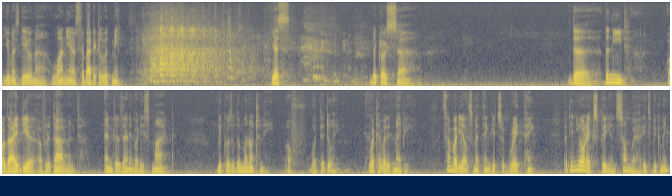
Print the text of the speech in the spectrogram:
you must give him a one-year sabbatical with me. yes, because uh, the… the need or the idea of retirement enters anybody's mind because of the monotony of what they're doing, whatever it may be. Somebody else may think it's a great thing, but in your experience, somewhere it's becoming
